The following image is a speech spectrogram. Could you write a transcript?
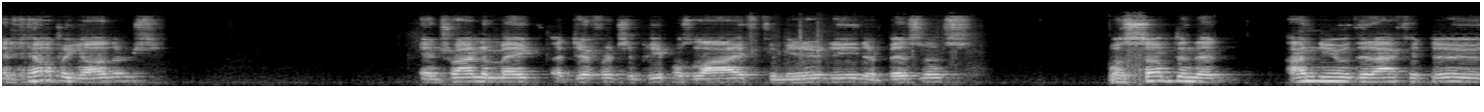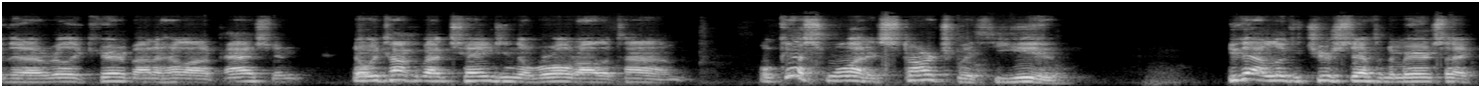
and helping others and trying to make a difference in people's life, community, their business was something that I knew that I could do that I really cared about and had a lot of passion. You know, we talk about changing the world all the time. Well, guess what? It starts with you. You got to look at yourself in the mirror and say,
